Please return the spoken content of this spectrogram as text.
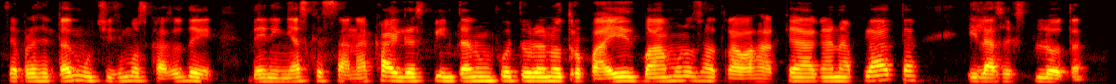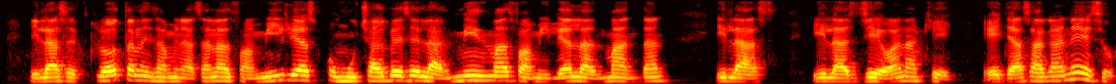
se presentan muchísimos casos de, de niñas que están acá y les pintan un futuro en otro país, vámonos a trabajar que hagan a plata y las explotan. Y las explotan, les amenazan las familias o muchas veces las mismas familias las mandan y las, y las llevan a que ellas hagan eso.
